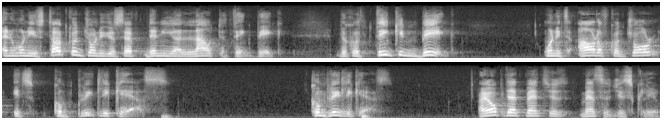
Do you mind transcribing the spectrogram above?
And when you start controlling yourself, then you're allowed to think big. Because thinking big, when it's out of control, it's completely chaos. Completely chaos. I hope that message, message is clear.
